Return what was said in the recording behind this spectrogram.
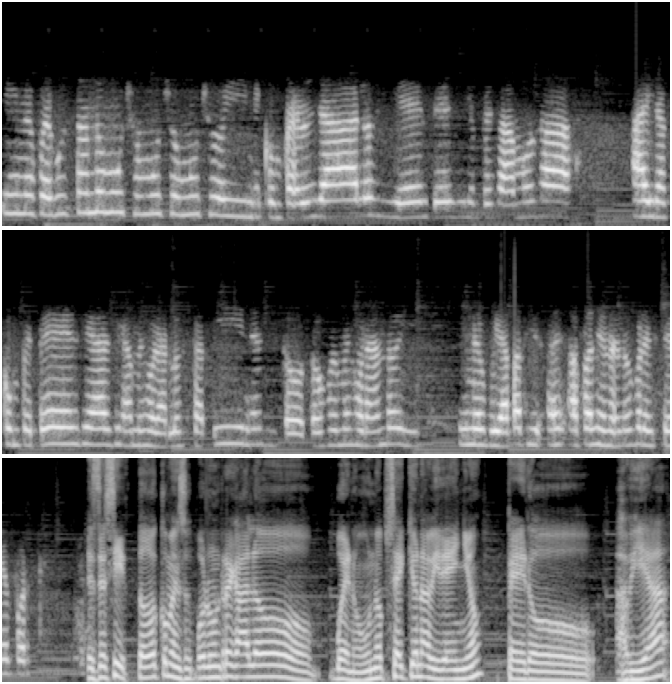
Y me fue gustando mucho, mucho, mucho y me compraron ya los siguientes y empezamos a, a ir a competencias y a mejorar los patines y todo, todo fue mejorando y, y me fui apasionando por este deporte. Es decir, todo comenzó por un regalo, bueno, un obsequio navideño, pero ¿Había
